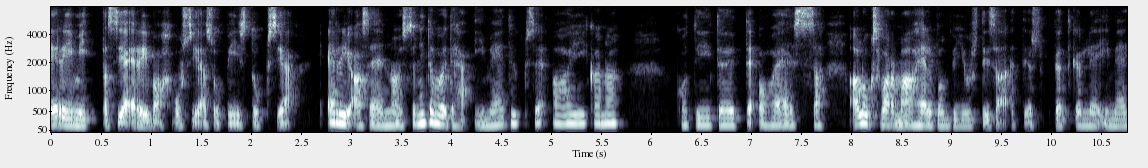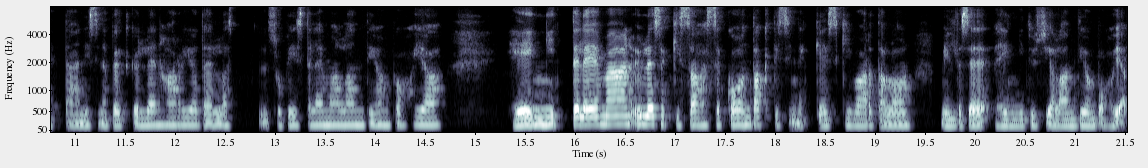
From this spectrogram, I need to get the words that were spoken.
eri mittaisia, eri vahvuisia supistuksia eri asennoissa. Niitä voi tehdä imetyksen aikana, kotitöiden ohessa. Aluksi varmaan helpompi justiinsa, että jos pötkölleen imettää, niin siinä pötkölleen harjoitella, supistelemaan lantion pohjaa, hengittelemään, yleensäkin saada se kontakti sinne keskivartaloon, miltä se hengitys ja lantion pohja,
